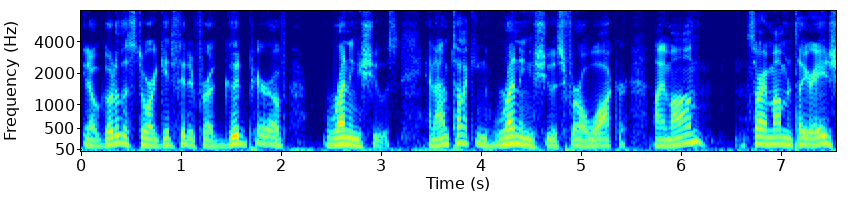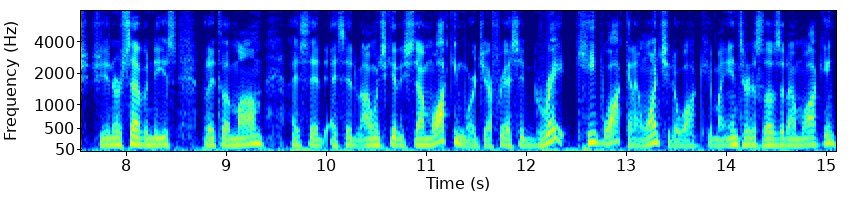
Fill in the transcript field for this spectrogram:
you know, go to the store, get fitted for a good pair of running shoes. And I'm talking running shoes for a walker. My mom, sorry, mom, I'm to tell your age. She's in her 70s. But I told mom, I said, I said, I want you to get. It. She said, I'm walking more, Jeffrey. I said, great, keep walking. I want you to walk. My internist loves that I'm walking.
